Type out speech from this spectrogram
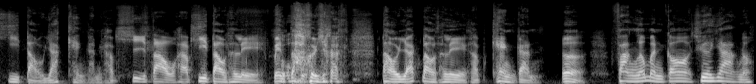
ขี่เต่ายักษ์แข่งกันครับ ขี่เต่าครับ ขี่เต่าทะเล เป็นเต่ายักษ์ เต่ายักษ์เต่าทะเลครับ แข่งกัน เออ ฟังแล้วมันก็เชื่อยากเนาะ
